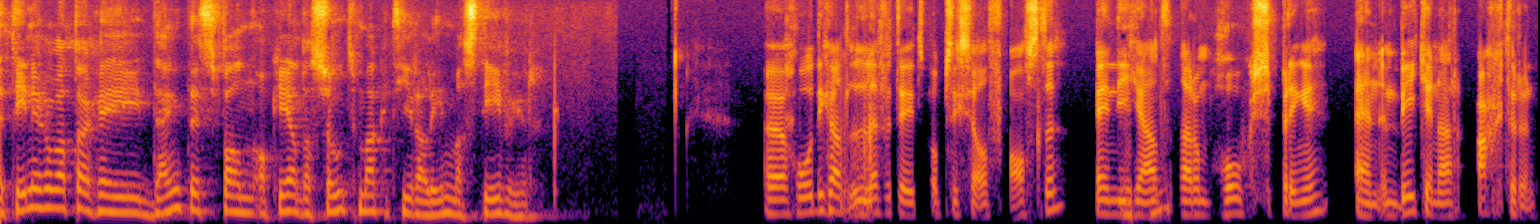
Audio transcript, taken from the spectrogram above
het enige wat dat jij denkt is van... Oké, ja, dat zout maakt het hier alleen maar steviger. Eh Go die gaat levitate op zichzelf vasten. En die gaat naar omhoog springen en een beetje naar achteren.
